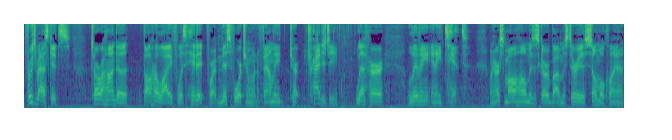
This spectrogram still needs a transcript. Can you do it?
Fruits Baskets. Tohru Honda thought her life was headed for a misfortune when a family tra- tragedy left her living in a tent. When her small home is discovered by a mysterious Sohma clan,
